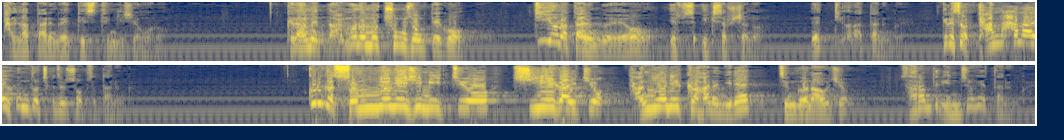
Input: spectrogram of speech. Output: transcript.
달랐다는 거예요. 디스팅기시 영어로. 그 다음에 너무너무 충성되고 뛰어났다는 거예요. exceptional. 네, 뛰어났다는 거예요. 그래서 단 하나의 흠도 찾을 수 없었다는 거예요. 그러니까 성령의 힘이 있죠. 지혜가 있죠. 당연히 그 하는 일에 증거 나오죠. 사람들이 인정했다는 거예요.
